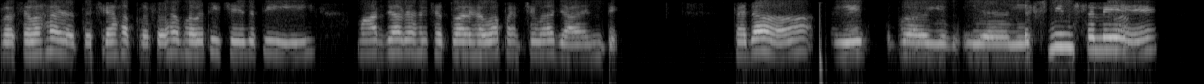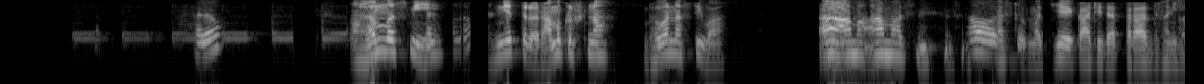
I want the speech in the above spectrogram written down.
प्रसवः तस्याः प्रसवः भवति चेदपि मार्जारः चत्वारः वा पञ्च वा जायन्ते तदा यस्मिन् स्थले हलो? अहम् अस्मि अन्यत्र रामकृष्ण भवान् अस्ति वा? अस्तु। मध्ये काचित् अपराध्वनिः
